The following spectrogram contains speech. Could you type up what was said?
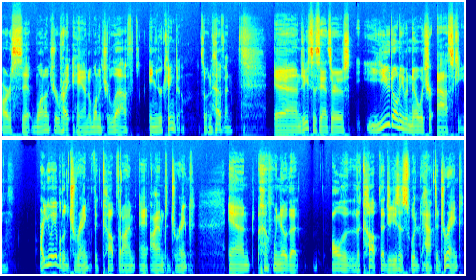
are to sit one at your right hand and one at your left in your kingdom, so in heaven. And Jesus answers, You don't even know what you're asking. Are you able to drink the cup that I'm I am to drink? And we know that all the cup that Jesus would have to drink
